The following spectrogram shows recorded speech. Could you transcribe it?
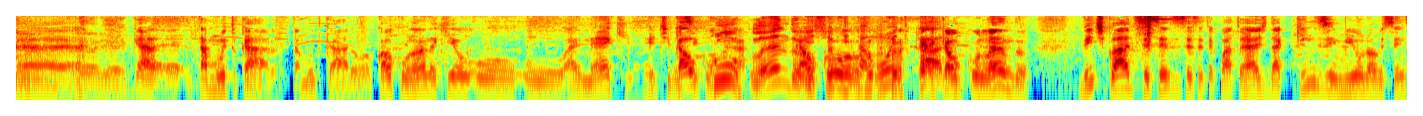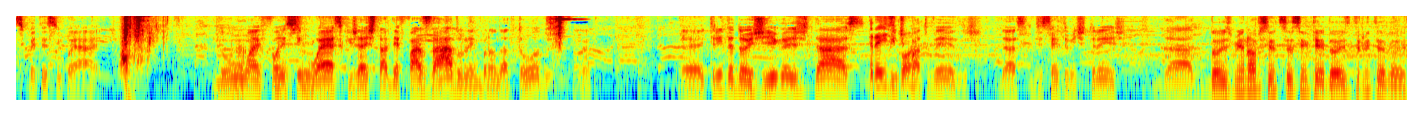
É, cara, é, tá muito caro. Tá muito caro. Calculando aqui o, o, o iMac, retira 5K. Calculando? Isso aqui tá muito caro. Calculando. 24 de 664 reais dá 15.955 reais. Num iPhone 5S que já está defasado, lembrando a todos, né? É, 32 GB dá Três 24 vezes, dá de 123, dá 2.962,32.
